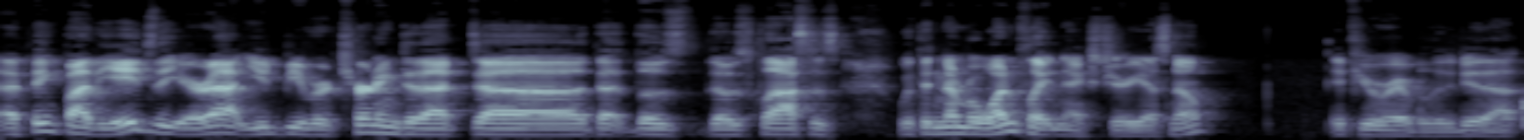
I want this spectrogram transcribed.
I think by the age that you're at, you'd be returning to that uh, that those those classes with the number one plate next year. Yes, no, if you were able to do that.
